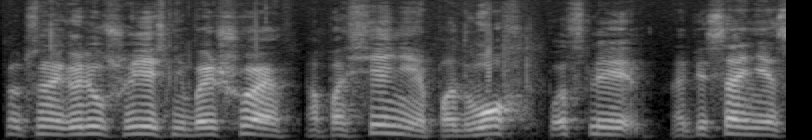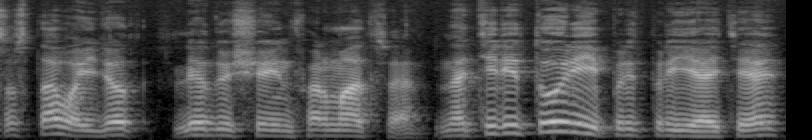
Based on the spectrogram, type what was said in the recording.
Собственно, я говорил, что есть небольшое опасение, подвох. После описания состава идет следующая информация. На территории предприятия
